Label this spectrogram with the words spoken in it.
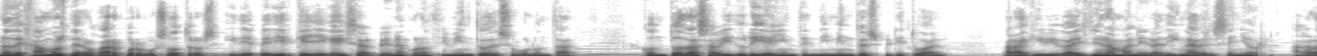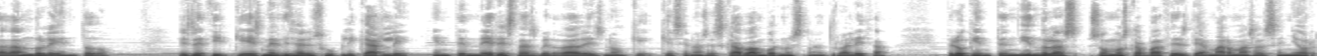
no dejamos de rogar por vosotros y de pedir que lleguéis al pleno conocimiento de su voluntad, con toda sabiduría y entendimiento espiritual, para que viváis de una manera digna del Señor, agradándole en todo. Es decir, que es necesario suplicarle entender estas verdades ¿no? que, que se nos escapan por nuestra naturaleza, pero que entendiéndolas somos capaces de amar más al Señor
